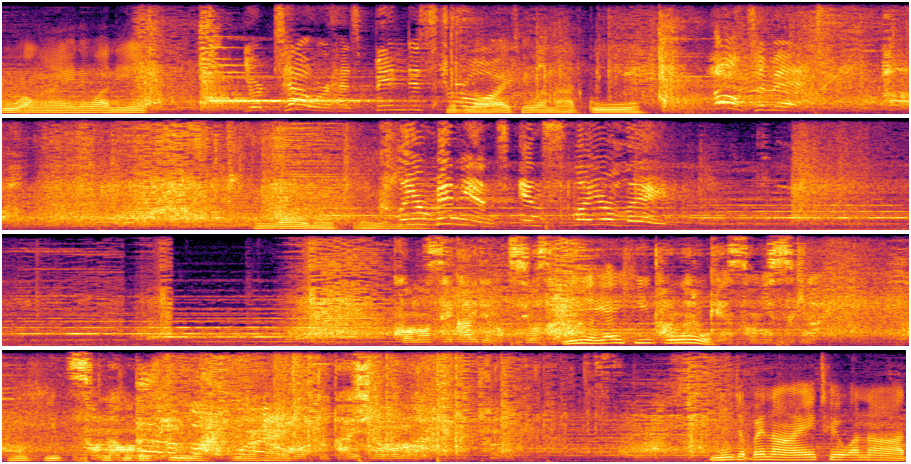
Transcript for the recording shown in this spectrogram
กูเอาไงในวันนี้ Your tower has been เรียบร้อยเทวนาถกู Ultimate. ฮัลโหลไมเฟรน Clear minions in Slayer Lane この世界での強さ มึงอย่าแย่งคลิป 単 กู なる幻想に過ぎない แย่งคลิป そんなもの กู より คิวกูไม่ให้ もっと大事なものがある มึงจะไปไหนเทวนาถ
